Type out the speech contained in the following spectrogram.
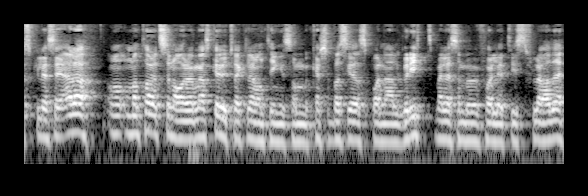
skulle jag säga, eller om man tar ett scenario, om jag ska utveckla någonting som kanske baseras på en algoritm eller som behöver följa ett visst flöde.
